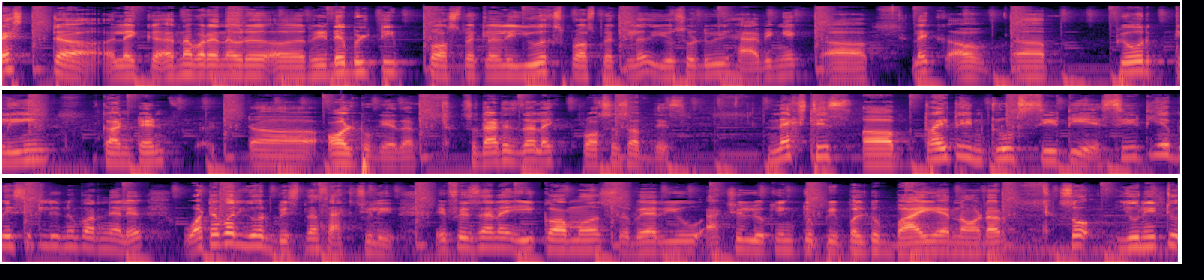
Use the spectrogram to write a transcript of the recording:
ബെസ്റ്റ് ലൈക്ക് എന്താ പറയുന്ന ഒരു റീഡബിലിറ്റി പ്രോസ്പെക്റ്റിൽ അല്ലെങ്കിൽ യു എക്സ് പ്രോസ്പെക്റ്റിൽ you should be having a like pure clean content all together so that is the like process of this. നെക്സ്റ്റ് ഈസ് ട്രൈ ടു ഇൻക്ലൂഡ് സി ടി എ സി ടി എ ബേസിക്കലി എന്ന് പറഞ്ഞാൽ വാട്ട് എവർ യുവർ ബിസിനസ് ആക്ച്വലി ഇഫ് ഇസ് എൻ ഇ കോമേഴ്സ് വെർ യു ആക്ച്വലി ലുക്കിംഗ് ടു പീപ്പിൾ ടു ബൈ ആൻ ഓർഡർ so you need to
